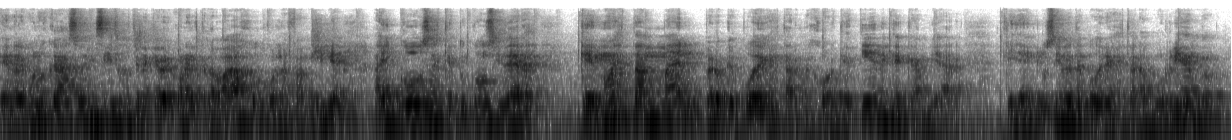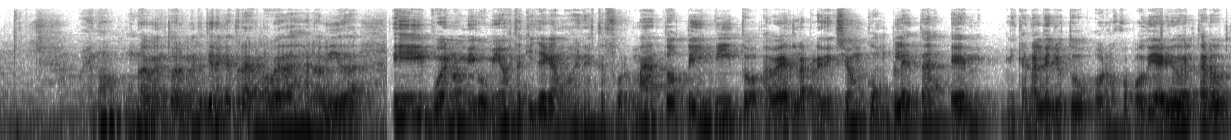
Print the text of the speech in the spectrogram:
En algunos casos, insisto, eso tiene que ver con el trabajo, con la familia. Hay cosas que tú consideras que no están mal, pero que pueden estar mejor, que tienen que cambiar, que ya inclusive te podrían estar aburriendo. Bueno, uno eventualmente tiene que traer novedades a la vida. Y bueno, amigo mío, hasta aquí llegamos en este formato. Te invito a ver la predicción completa en mi canal de YouTube Horóscopo Diario del Tarot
